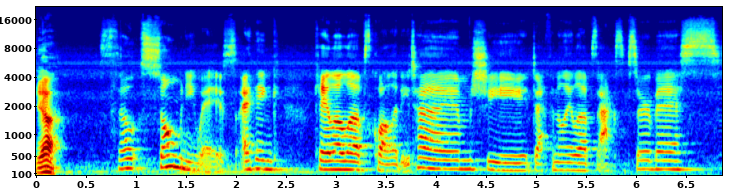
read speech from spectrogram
Yeah, So so many ways. I think Kayla loves quality time. She definitely loves acts of service.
